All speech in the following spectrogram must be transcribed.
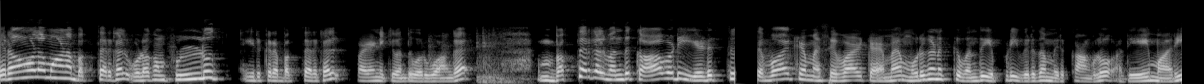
ஏராளமான பக்தர்கள் உலகம் ஃபுல்லும் இருக்கிற பக்தர்கள் பழனிக்கு வந்து வருவாங்க. பக்தர்கள் வந்து காவடி எடுத்து செவ்வாய்க்கிழமை செவ்வாய்க்கிழமை முருகனுக்கு வந்து எப்படி விரதம் இருக்காங்களோ அதே மாதிரி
